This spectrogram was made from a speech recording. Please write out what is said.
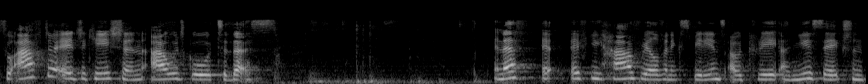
so after education, I would go to this. And if, if you have relevant experience, I would create a new section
